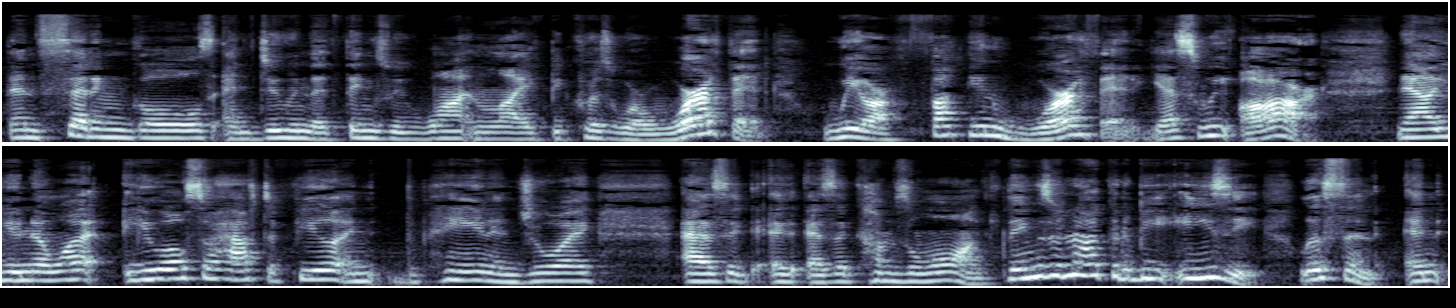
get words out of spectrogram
then setting goals and doing the things we want in life because we're worth it. We are fucking worth it. Yes, we are. Now, you know what? You also have to feel and the pain and joy as it as it comes along. Things are not going to be easy. Listen, and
